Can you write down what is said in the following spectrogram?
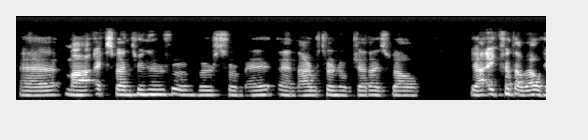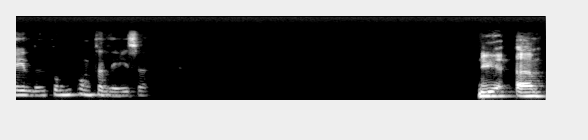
Eh, maar Expanded Universe voor mij en na Return of Jedi is wel... Ja, ik vind dat wel heel leuk om, om te lezen. Nu, ehm,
